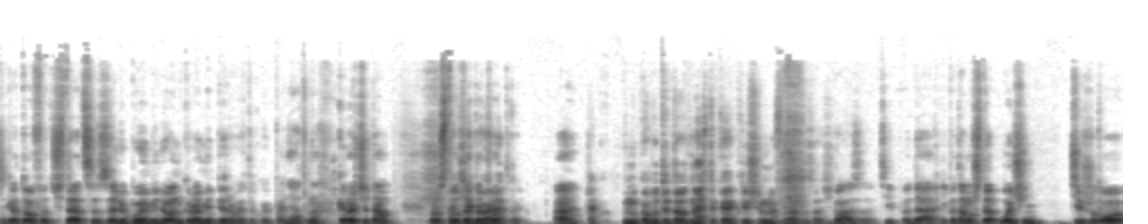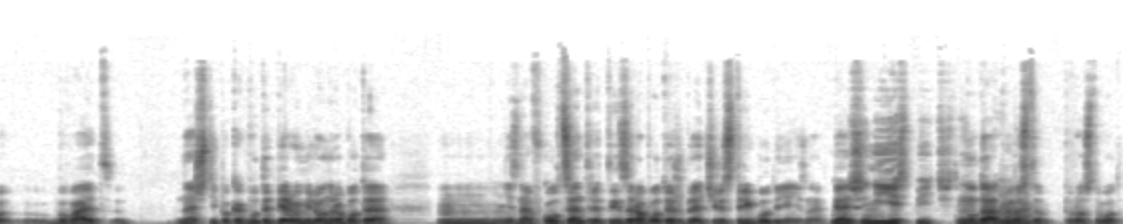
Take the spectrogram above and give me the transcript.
готов отчитаться за любой миллион, кроме первой такой, понятно. Короче, там просто Так вот все это говорят вот... так. А? Так, ну, как будто это, вот, знаешь, такая клишированная фраза, Саша. База, типа, да. И потому что очень тяжело бывает, знаешь, типа, как будто первый миллион работая не знаю, в колл-центре ты заработаешь, блядь, через три года, я не знаю, 5 ну, если не есть, пить. Ну да, ну, просто, да. просто вот.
